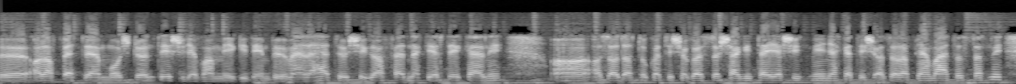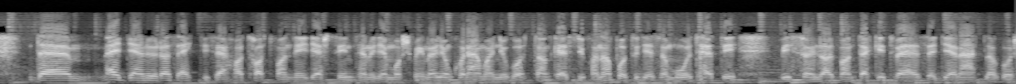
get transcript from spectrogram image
ö, alapvetően most döntés, ugye van még idén bőven lehetősége a Fednek értékelni a, az adatokat és a gazdasági teljesítményeket, és az alapján változtatni, de egyenlőre az 1.16.64-es szinten, ugye most még nagyon korán van nyugodtan kezdjük a napot, ugye ez a múlt heti viszonylatban tekintve ez egy ilyen átlagos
